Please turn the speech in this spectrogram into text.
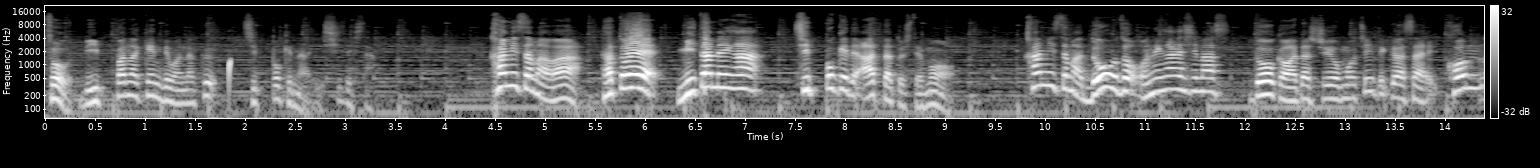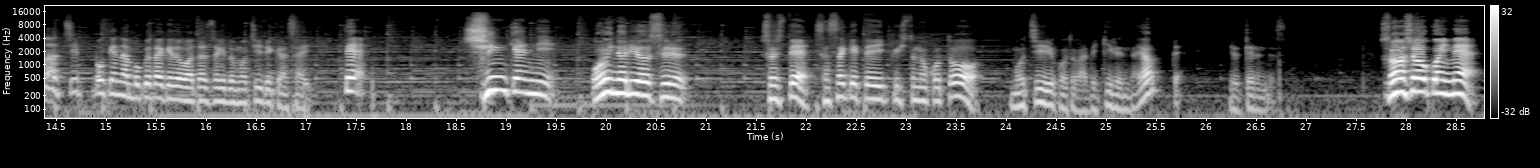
そう立派な剣ではなくちっぽけな石でした。神様はたとえ見た目がちっぽけであったとしても神様どうぞお願いしますどうか私を用いてくださいこんなちっぽけな僕だけど私だけど用いてくださいって真剣にお祈りをするそして捧げていく人のことを用いることができるんだよって言ってるんです。その証拠にね、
